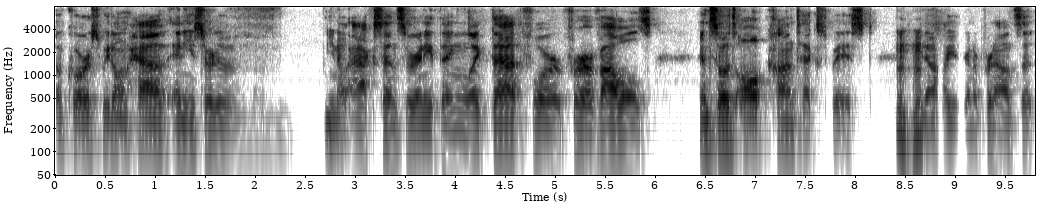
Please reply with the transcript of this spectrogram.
of course, we don't have any sort of you know accents or anything like that for for our vowels, and so it's all context based. Mhm. you know how you're going to pronounce it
